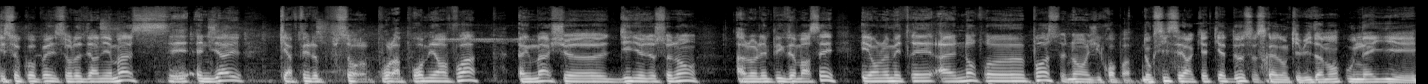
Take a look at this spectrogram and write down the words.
Et ce copain sur le dernier match, c'est Ndiaye qui a fait pour la première fois un match euh, digne de ce nom à l'Olympique de Marseille et on le mettrait à un autre poste Non, j'y crois pas. Donc si c'est un 4-4-2, ce serait donc évidemment Unai et,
